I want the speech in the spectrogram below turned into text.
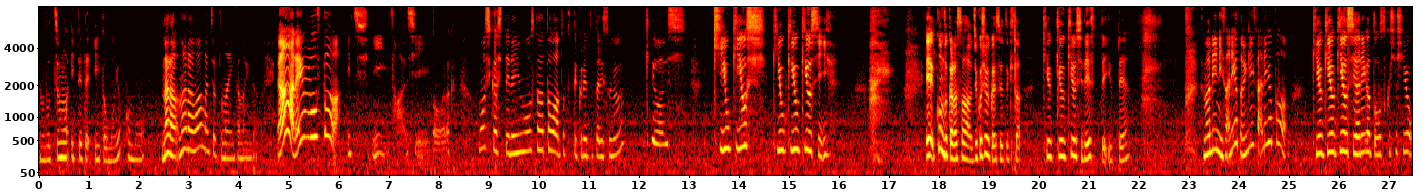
でもどっちも行ってていいと思うよ。こんばんは奈良奈良はまあちょっとないかなみたいな。ああレインボースターは。12345もしかしてレインボースタータワー立ててくれてたりする？きよし。きよきよし。きよきよきよし。え今度からさ自己紹介するときさ「きよきよきよしです」って言って。スノリーニさんありがとうみぎりさんありがとう。きよきよきよしありがとうスクショしよ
